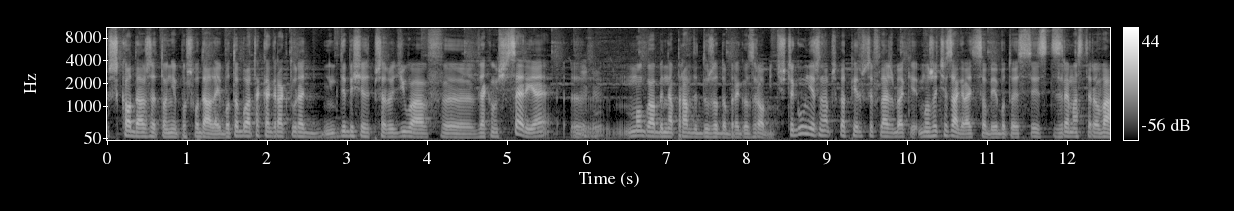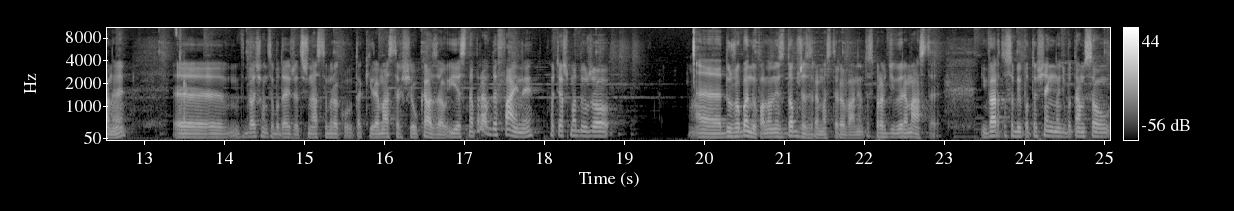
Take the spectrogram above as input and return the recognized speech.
szkoda, że to nie poszło dalej, bo to była taka gra, która gdyby się przerodziła w, w jakąś serię, e, mogłaby naprawdę dużo dobrego zrobić. Szczególnie, że na przykład pierwszy flashback możecie zagrać sobie, bo to jest, jest zremasterowany. E, W 2013 roku taki remaster się ukazał i jest naprawdę fajny, chociaż ma dużo, e, dużo błędów, ale on jest dobrze zremasterowany. To jest prawdziwy remaster. I warto sobie po to sięgnąć, bo tam są,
